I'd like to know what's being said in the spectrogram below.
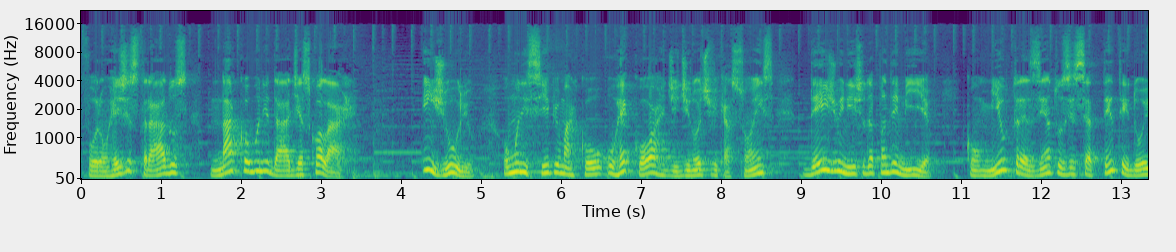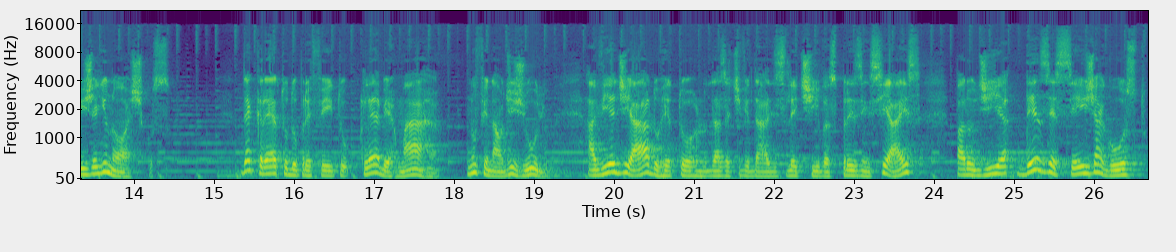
foram registrados na comunidade escolar. Em julho, o município marcou o recorde de notificações desde o início da pandemia, com 1.372 diagnósticos. Decreto do prefeito Kleber Marra, no final de julho, havia adiado o retorno das atividades letivas presenciais para o dia 16 de agosto,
